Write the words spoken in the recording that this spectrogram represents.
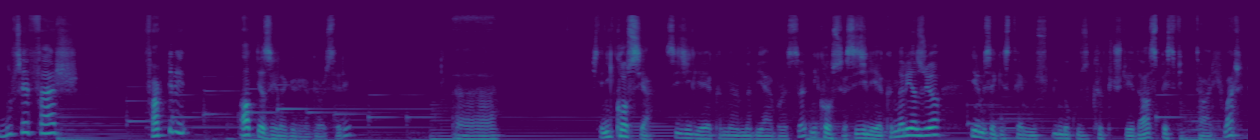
bu sefer farklı bir altyazıyla görüyor görseli. Ee, işte Nikosya, Sicilya yakınlarında bir yer burası. Nikosya, Sicilya yakınları yazıyor. 28 Temmuz 1943 diye daha spesifik bir tarih var.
